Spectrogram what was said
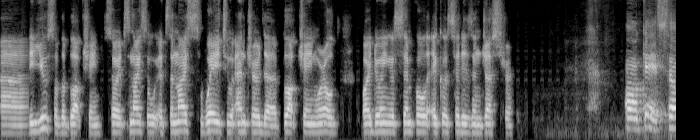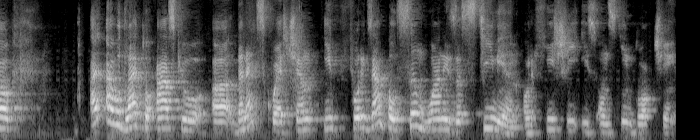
uh, the use of the blockchain. So it's nice. It's a nice way to enter the blockchain world by doing a simple eco-citizen gesture. Okay, so I, I, would like to ask you uh, the next question. If, for example, someone is a Steemian or he, she is on Steem blockchain,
